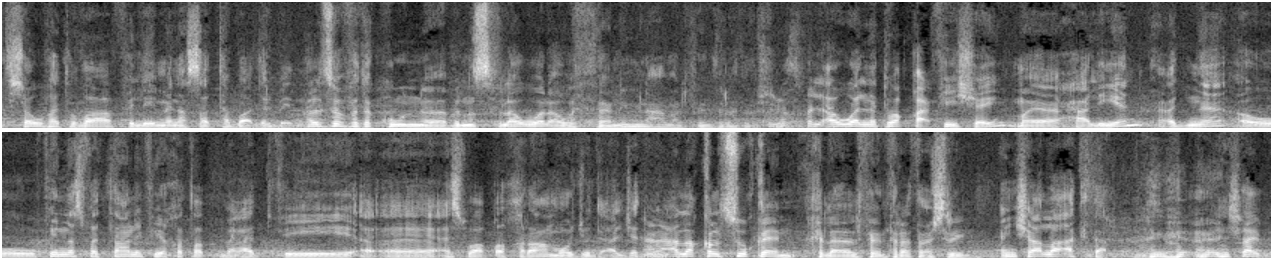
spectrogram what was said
سوف تضاف لمنصة تبادل بيض هل سوف تكون بالنصف الأول أو الثاني من عام 2023؟ النصف الأول نتوقع فيه شيء حاليا عندنا وفي النصف الثاني في خطط بعد في آه، أسواق أخرى موجودة على الجدول. يعني على الأقل سوقين خلال 2023 إن شاء الله أكثر. ان شاء الله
